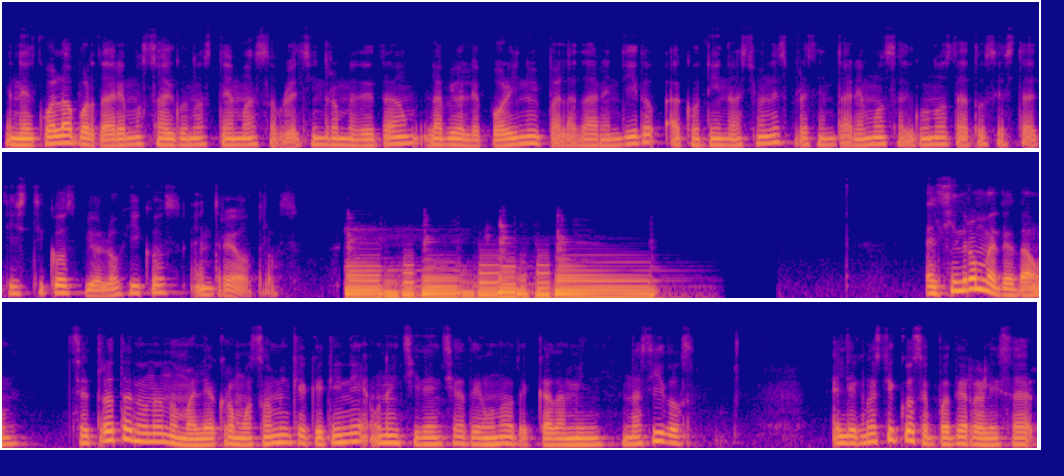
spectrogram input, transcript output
en el cual abordaremos algunos temas sobre el síndrome de Down, labio leporino y paladar hendido. A continuación les presentaremos algunos datos estadísticos, biológicos, entre otros. El síndrome de Down se trata de una anomalía cromosómica que tiene una incidencia de uno de cada mil nacidos. El diagnóstico se puede realizar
